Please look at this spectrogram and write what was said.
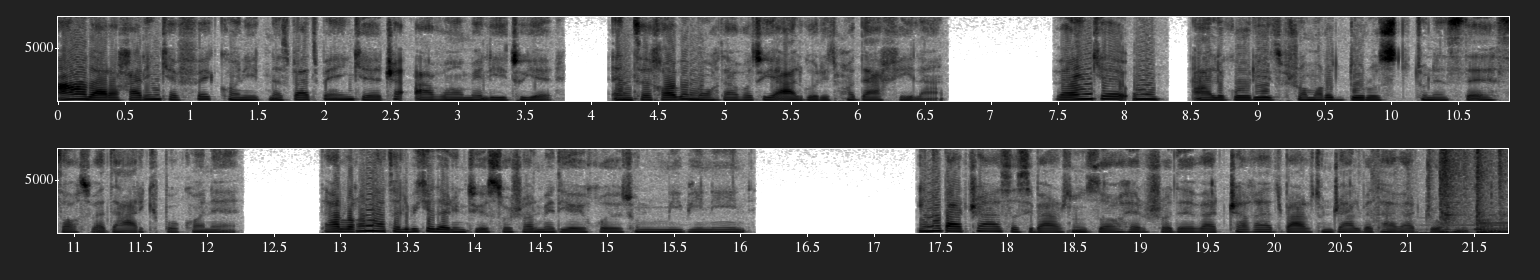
اما در آخر این که فکر کنید نسبت به اینکه چه عواملی توی انتخاب محتوا توی الگوریتم ها دخیلن و اینکه اون الگوریتم شما رو درست تونسته احساس و درک بکنه در واقع مطالبی که دارین توی سوشال مدیای خودتون می‌بینین اینا بر چه اساسی براتون ظاهر شده و چقدر براتون جلب توجه می‌کنه؟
